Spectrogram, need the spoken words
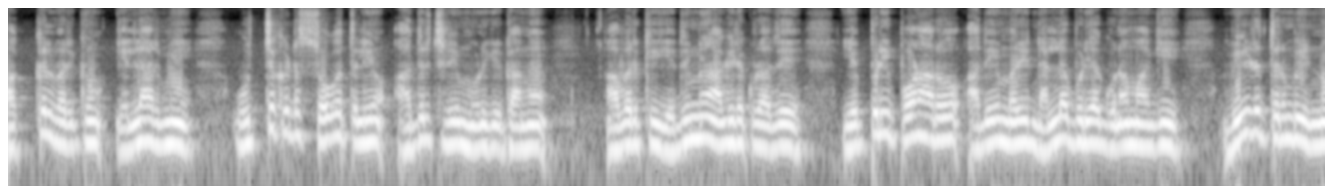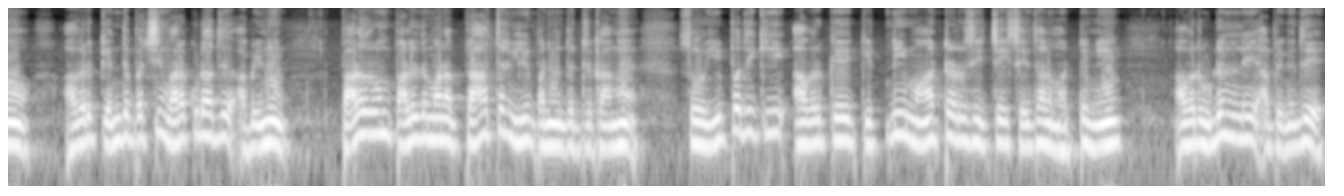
மக்கள் வரைக்கும் எல்லாருமே உச்சக்கட்ட சோகத்துலேயும் அதிர்ச்சிலையும் மூழ்கியிருக்காங்க. அவருக்கு எதுவுமே ஆகிடக்கூடாது. எப்படி போனாரோ அதே மாதிரி நல்லபடியாக குணமாகி வீடு திரும்ப இன்னும் அவருக்கு எந்த பிரச்சனையும் வரக்கூடாது அப்படின்னு பலரும் பலவிதமான பிரார்த்தனைகளையும் பண்ணி வந்துட்டு இருக்காங்க ஸோ இப்போதைக்கு அவருக்கு கிட்னி மாற்று அறுவை சிகிச்சை செய்தால் மட்டுமே அவர் உடல்நிலை அப்படிங்கிறது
